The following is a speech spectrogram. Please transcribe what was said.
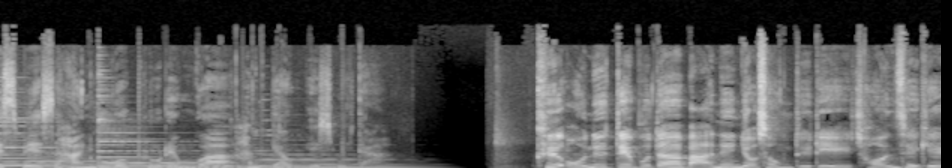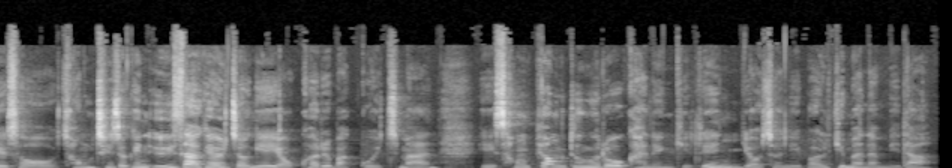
SBS 한국어 프로그램과 함께하고 계십니다. 그 어느 때보다 많은 여성들이 전 세계에서 정치적인 의사결정의 역할을 맡고 있지만 이 성평등으로 가는 길은 여전히 멀기만 합니다.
